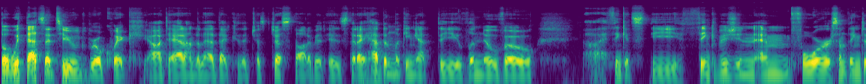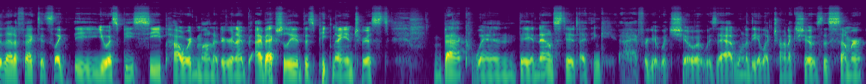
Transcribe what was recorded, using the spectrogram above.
but with that said, too, real quick uh, to add on to that, that because I just just thought of it, is that I have been looking at the Lenovo. Uh, I think it's the ThinkVision M4 or something to that effect. It's like the USB C powered monitor, and I've I've actually this piqued my interest back when they announced it. I think I forget which show it was at, one of the electronic shows this summer,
